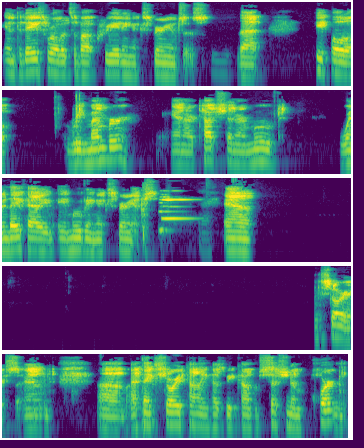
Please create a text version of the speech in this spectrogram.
in today's world, it's about creating experiences that people remember and are touched and are moved when they've had a, a moving experience. And stories. And um, I think storytelling has become such an important,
